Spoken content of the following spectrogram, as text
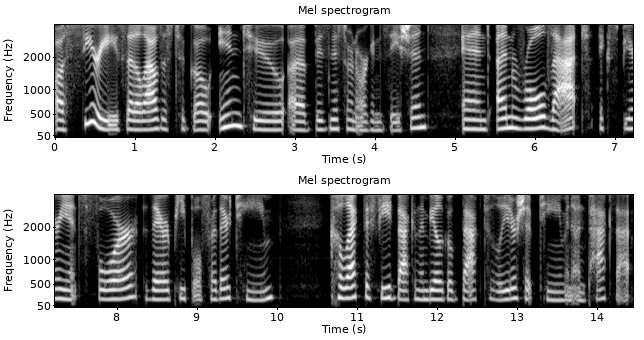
a series that allows us to go into a business or an organization and unroll that experience for their people, for their team, collect the feedback, and then be able to go back to the leadership team and unpack that.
